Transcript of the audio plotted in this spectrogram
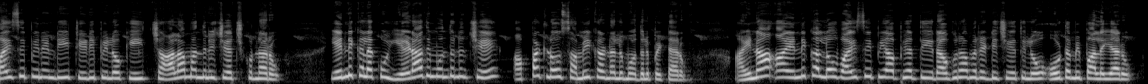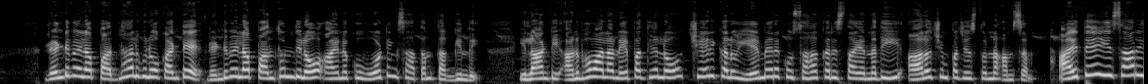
వైసీపీ నుండి టీడీపీలోకి చాలా మందిని చేర్చుకున్నారు. ఎన్నికలకు ఏడాది ముందు నుంచే అప్పట్లో సమీకరణలు మొదలుపెట్టారు. అయినా ఆ ఎన్నికల్లో వైసీపీ అభ్యర్థి రఘురామరెడ్డి చేతిలో ఓటమి పాలయ్యారు. రెండు వేల పద్నాలుగులో కంటే రెండు వేల పంతొమ్మిదిలో ఆయనకు ఓటింగ్ శాతం తగ్గింది. ఇలాంటి అనుభవాల నేపథ్యంలో చేరికలు ఏ మేరకు సహకరిస్తాయన్నది ఆలోచింపజేస్తున్న అంశం. అయితే ఈసారి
